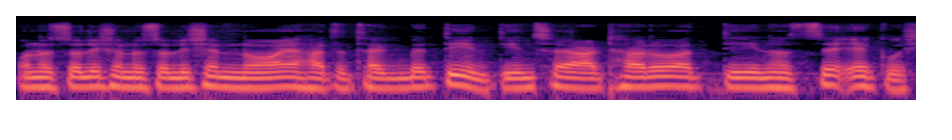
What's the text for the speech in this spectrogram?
উনচল্লিশ উনচল্লিশের নয়, হাতে থাকবে তিন তিন ছয় আঠারো আর তিন হচ্ছে একুশ।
